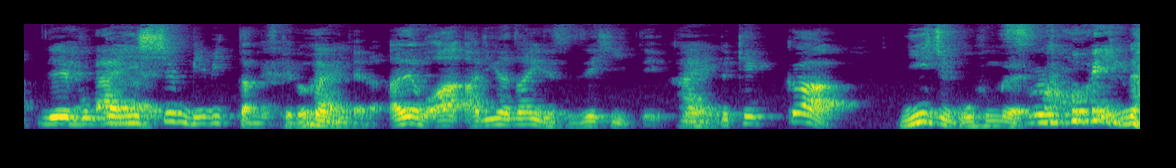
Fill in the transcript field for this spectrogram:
って、で、僕一瞬ビビったんですけど、はい。みたいな。あ、でも、あ、ありがたいです、ぜひって言って。はい。で、結果、25分ぐらい。すごい。もう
